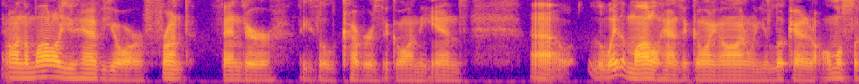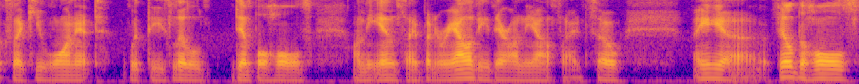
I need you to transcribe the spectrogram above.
Now on the model you have your front fender, these little covers that go on the ends. Uh, the way the model has it going on, when you look at it, it almost looks like you want it with these little dimple holes on the inside, but in reality they're on the outside. So I uh, filled the holes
